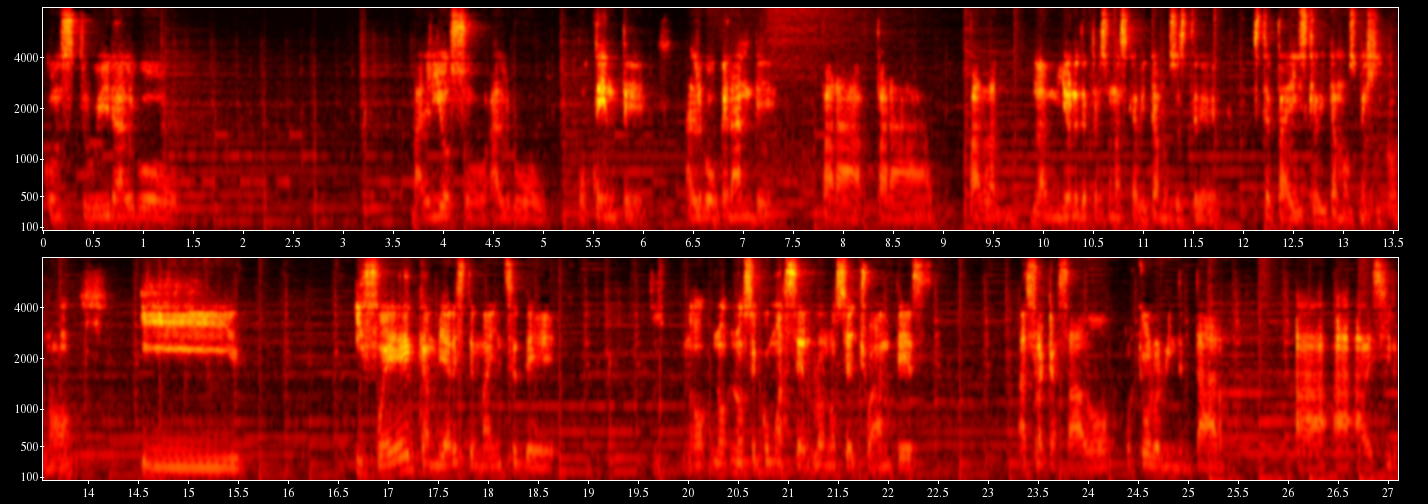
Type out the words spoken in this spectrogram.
construir algo valioso, algo potente, algo grande para, para, para las millones de personas que habitamos este, este país, que habitamos México, ¿no? Y, y fue cambiar este mindset de no, no, no sé cómo hacerlo, no se ha hecho antes, has fracasado, ¿por qué volver a intentar? A, decir,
